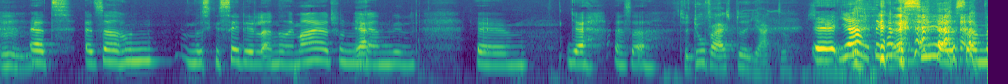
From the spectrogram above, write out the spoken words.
Mm. at, at så havde hun måske set et eller andet i mig, at hun Ja. gerne ville, øh, ja, altså, Så du er faktisk blevet jagtet. Øh, ja, det kan man sige, altså, men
